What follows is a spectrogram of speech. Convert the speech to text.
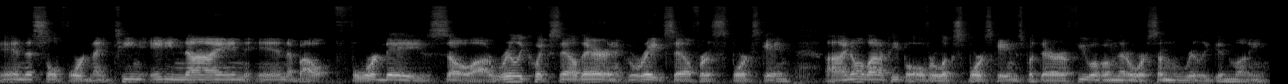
And this sold for 1989 in about four days. So uh, really quick sale there and a great sale for a sports game. Uh, I know a lot of people overlook sports games, but there are a few of them that are worth some really good money.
